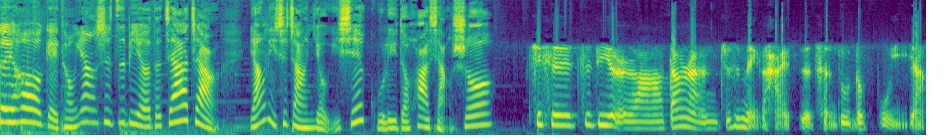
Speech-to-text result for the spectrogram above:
最后，给同样是自闭儿的家长，杨理事长有一些鼓励的话想说。其实自闭儿啊，当然就是每个孩子的程度都不一样，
